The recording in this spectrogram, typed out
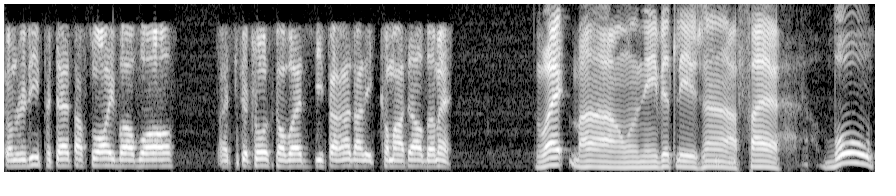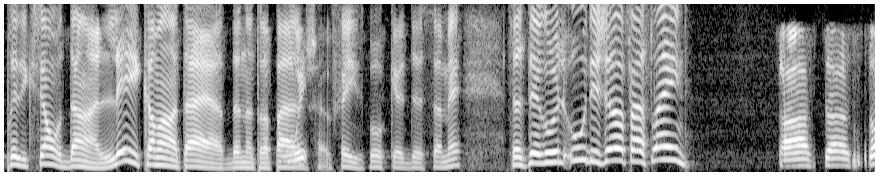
comme je dis, peut-être à soir, il va y avoir un petit quelque chose qu'on va être différent dans les commentaires demain. Ouais, ben, on invite les gens à faire vos prédictions dans les commentaires de notre page Facebook de Sommet. Ça se déroule où déjà, Fastlane? Ça, ça, ça,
